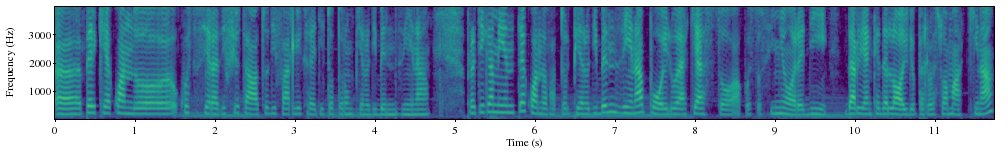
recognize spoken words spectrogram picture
eh, perché quando questo si era rifiutato di fargli credito per un pieno di benzina. Praticamente quando ha fatto il pieno di benzina, poi lui ha chiesto a questo signore di dargli anche dell'olio per la sua macchina,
